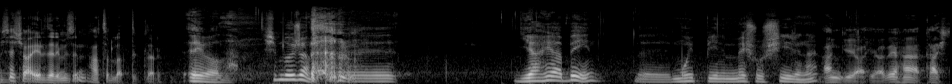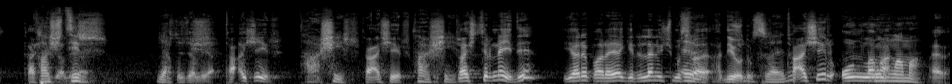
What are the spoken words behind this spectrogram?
İşte şairlerimizin hatırlattıkları. Eyvallah. Şimdi hocam e, Yahya Bey'in e, Muhibbi'nin meşhur şiirine Hangi Yahya Bey? Ha taş, taş taştir yapmış. Ya. Taşir. Taşir. Taşir. Taşir. Taştir neydi? yarıp araya girilen üç mısra Evet, üç diyorduk. mısraydı. Taşir onlama. Onlama. Evet.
